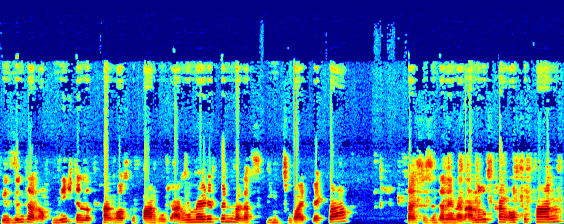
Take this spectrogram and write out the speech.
Wir sind dann auch nicht in das Krankenhaus gefahren, wo ich angemeldet bin, weil das ihm zu weit weg war. Das heißt, wir sind dann in ein anderes Krankenhaus gefahren,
